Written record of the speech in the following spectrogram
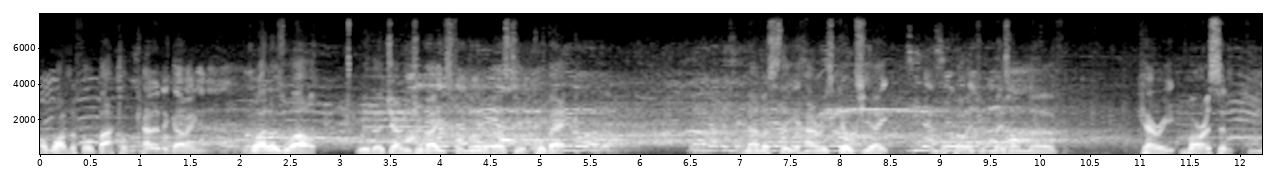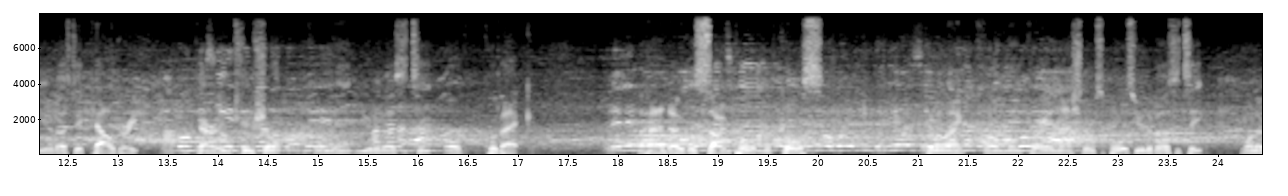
a wonderful battle. Canada going well as well with uh, Joni Gervais from the University of Quebec. Namaste Harris Gauthier from the College of Maisonneuve. Kerry Morrison from the University of Calgary. Caroline Truchon from the University of Quebec. The handover is so important, of course. Kim Lang from the Korean National Sports University won a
